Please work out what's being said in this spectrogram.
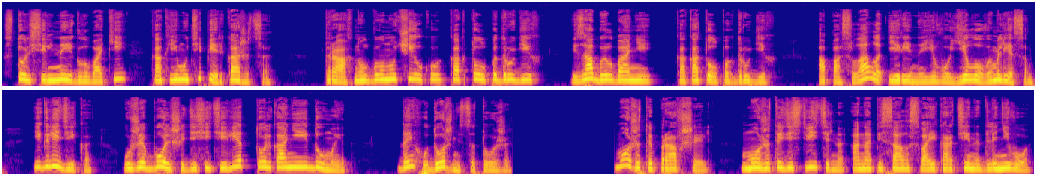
столь сильны и глубоки, как ему теперь кажется? Трахнул бы он училку, как толпы других, и забыл бы о ней, как о толпах других а послала Ирина его еловым лесом. И гляди-ка, уже больше десяти лет только о ней и думает. Да и художница тоже. Может, и прав Шель. Может, и действительно она писала свои картины для него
